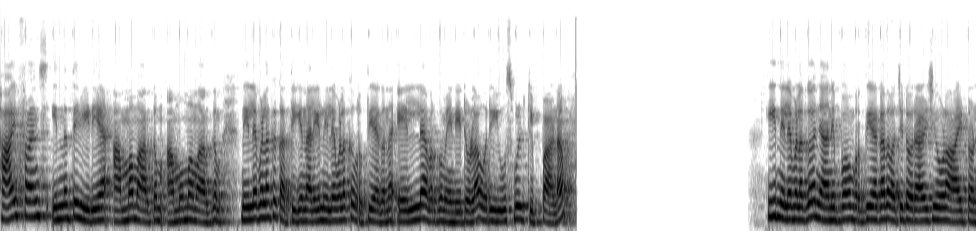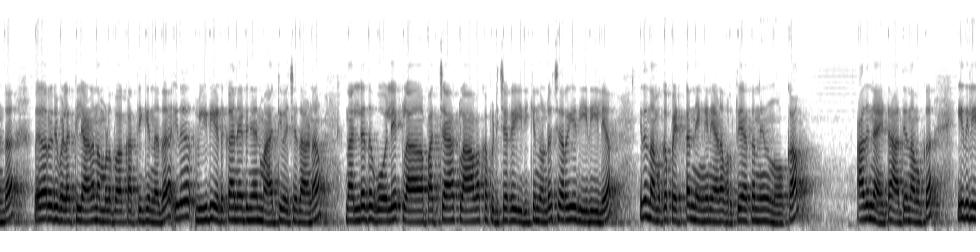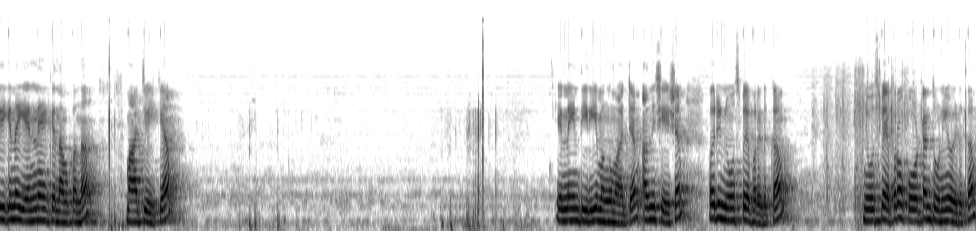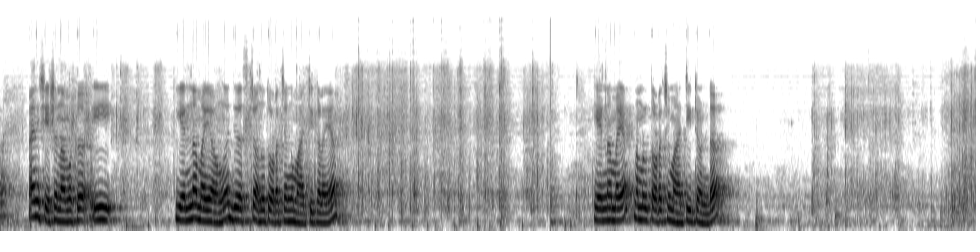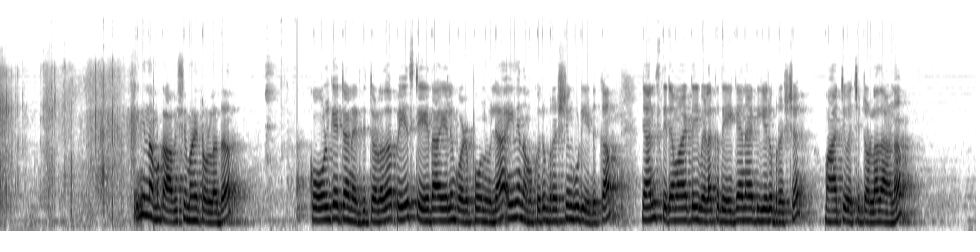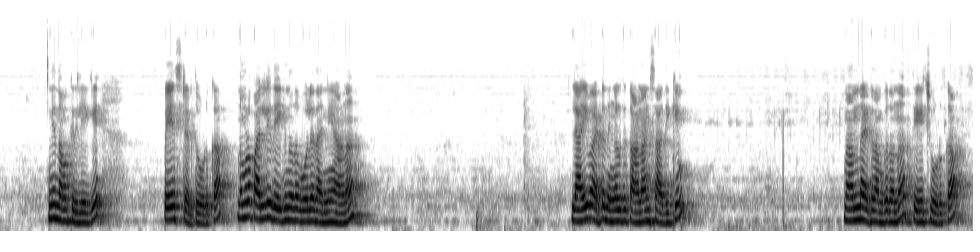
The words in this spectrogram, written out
Hi friends ഇന്നത്തെ video അമ്മമാർക്കും അമ്മുമ്മമാർക്കും നിലവിളക്ക് കത്തിക്കുന്ന അല്ലെങ്കിൽ നിലവിളക്ക് വൃത്തിയാക്കുന്ന എല്ലാവർക്കും വേണ്ടിയിട്ടുള്ള ഒരു യൂസ്ഫുൾ ടിപ്പാണ് ഈ നിലവിളക്ക് ഞാനിപ്പോൾ വൃത്തിയാക്കാതെ വച്ചിട്ട് ഒരാഴ്ചയോളം ആയിട്ടുണ്ട്. വേറൊരു വിളക്കിലാണ് നമ്മളിപ്പോൾ കത്തിക്കുന്നത്. ഇത് വീഡിയോ എടുക്കാനായിട്ട് ഞാൻ മാറ്റി വെച്ചതാണ്. നല്ലതുപോലെ ക്ലാ പച്ച ക്ലാവൊക്കെ പിടിച്ചൊക്കെ ഇരിക്കുന്നുണ്ട് ചെറിയ രീതിയിൽ ഇത് നമുക്ക് പെട്ടെന്ന് എങ്ങനെയാണ് വൃത്തിയാക്കുന്നതെന്ന് നോക്കാം. അതിനായിട്ട് ആദ്യം നമുക്ക് ഇതിലിരിക്കുന്ന എണ്ണയൊക്കെ നമുക്കൊന്ന് മാറ്റി വയ്ക്കാം. എണ്ണയും തിരിയും അങ്ങ് മാറ്റാം. അതിനുശേഷം ഒരു ന്യൂസ് പേപ്പർ എടുക്കാം. ന്യൂസ് പേപ്പറോ കോട്ടൺ തുണിയോ എടുക്കാം. അതിനുശേഷം നമുക്ക് ഈ എണ്ണമയം അങ്ങ് ജസ്റ്റ് ഒന്ന് തുടച്ചങ്ങ് മാറ്റിക്കളയാം. എണ്ണമയം നമ്മൾ തുടച്ച് മാറ്റിയിട്ടുണ്ട്. ഇനി നമുക്ക് ആവശ്യമായിട്ടുള്ളത് കോൾഗേറ്റാണ് എടുത്തിട്ടുള്ളത്. പേസ്റ്റ് ഏതായാലും കുഴപ്പമൊന്നുമില്ല. ഇനി നമുക്കൊരു ബ്രഷും കൂടി എടുക്കാം. ഞാൻ സ്ഥിരമായിട്ട് ഈ വിളക്ക് തേക്കാനായിട്ട് ഈ ഒരു ബ്രഷ് മാറ്റി വച്ചിട്ടുള്ളതാണ്. ഇനി നമുക്കിതിലേക്ക് പേസ്റ്റ് എടുത്ത് കൊടുക്കാം. നമ്മൾ പല്ല് തേക്കുന്നത് പോലെ തന്നെയാണ്. ലൈവായിട്ട് നിങ്ങൾക്ക് കാണാൻ സാധിക്കും. നന്നായിട്ട് നമുക്കിതൊന്ന് തേച്ച് കൊടുക്കാം.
